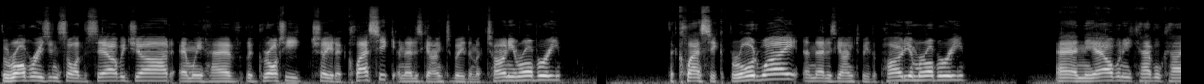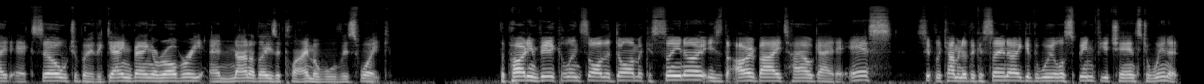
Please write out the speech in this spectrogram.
The robberies inside the salvage yard, and we have the Grotti Cheetah Classic, and that is going to be the McTony robbery. The Classique Broadway, and that is going to be the Podium robbery. And the Albany Cavalcade XL, which will be the Gangbanger robbery, and none of these are claimable this week. The podium vehicle inside the Diamond Casino is the Obey Tailgater S. Simply come into the casino, give the wheel a spin for your chance to win it.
